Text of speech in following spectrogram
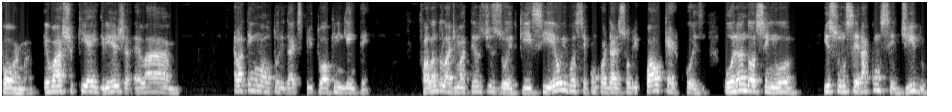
forma: eu acho que a igreja ela, ela tem uma autoridade espiritual que ninguém tem. Falando lá de Mateus 18, que se eu e você concordarem sobre qualquer coisa, orando ao Senhor isso não será concedido,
